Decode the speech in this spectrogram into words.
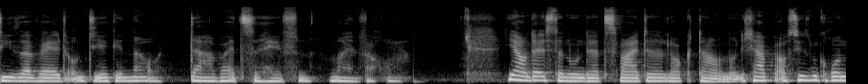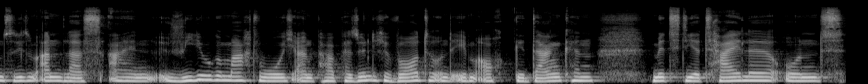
dieser Welt, um dir genau dabei zu helfen, mein Warum. Ja, und da ist dann nun der zweite Lockdown. Und ich habe aus diesem Grund, zu diesem Anlass ein Video gemacht, wo ich ein paar persönliche Worte und eben auch Gedanken mit dir teile. Und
